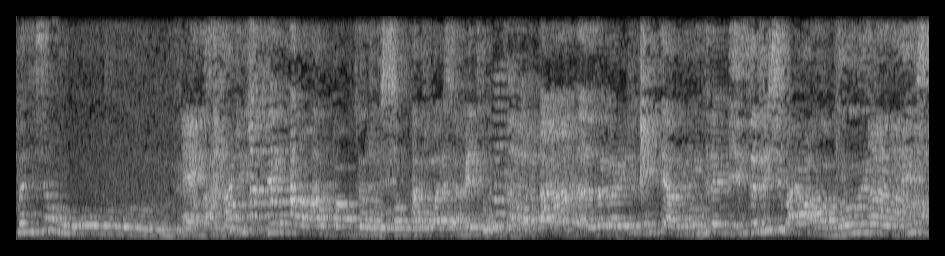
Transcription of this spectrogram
Mas isso é um outro. É, A gente tem que falar o papo de adoção. Agora duas tudo. anotadas, agora a gente tem que ter a Bruna entrevista, a gente vai. A Bruna entrevista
